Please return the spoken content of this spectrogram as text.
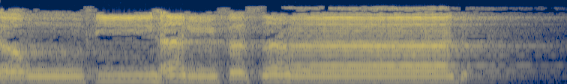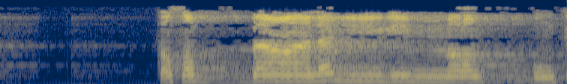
فأكثروا فيها الفساد فصب عليهم ربك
